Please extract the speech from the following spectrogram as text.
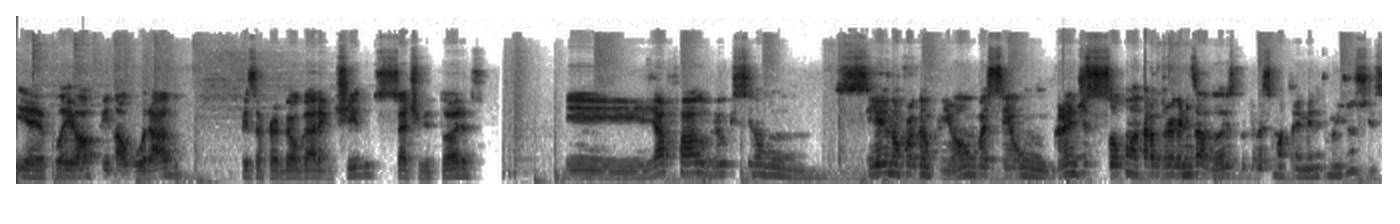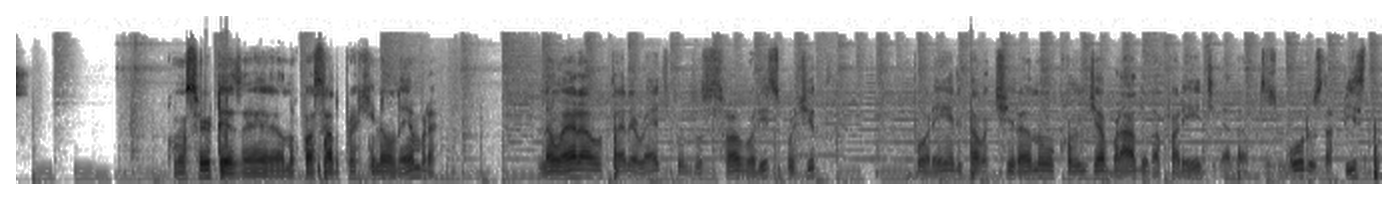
é, playoff inaugurado. Christopher Bell garantido, sete vitórias. E já falo, viu, que se não. Se ele não for campeão, vai ser um grande soco na cara dos organizadores, porque vai ser uma tremenda de uma injustiça. Com certeza. É, ano passado, para quem não lembra, não era o Tyler Reddick um dos favoritos por título? porém ele estava tirando como endiabrado da parede, né, da, dos muros da pista,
